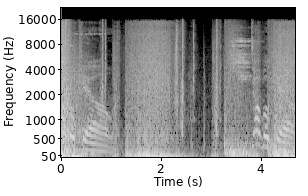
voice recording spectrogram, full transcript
Double kill. Double kill.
